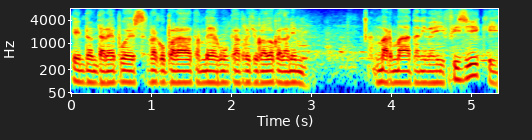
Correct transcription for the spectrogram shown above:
que intentaré pues, recuperar també algun altre jugador que tenim marmat a nivell físic i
